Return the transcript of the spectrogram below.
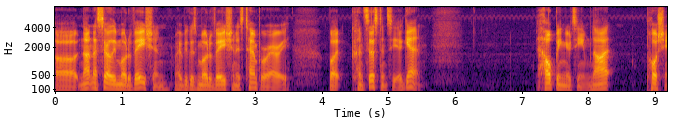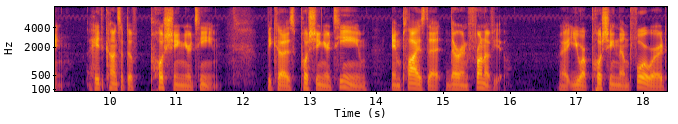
uh, not necessarily motivation, right? Because motivation is temporary, but consistency again. Helping your team, not pushing. I hate the concept of pushing your team because pushing your team implies that they're in front of you right? You are pushing them forward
